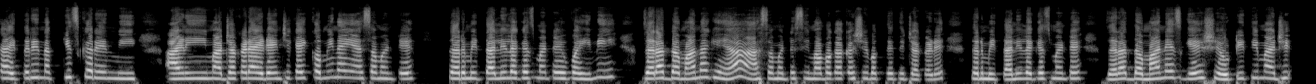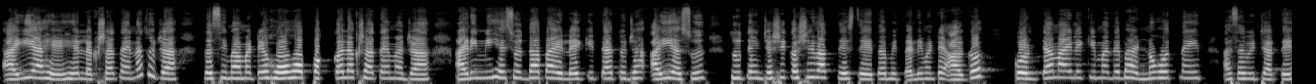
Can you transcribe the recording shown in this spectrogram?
काहीतरी नक्कीच करेन मी आणि माझ्याकडे आयडियांची काही कमी नाही असं म्हणते. तर मिताली लगेच म्हणते, "वहिनी जरा दमानं घे हा असं म्हणते. सीमा बघा कशी बघते तिच्याकडे. तर मिताली लगेच म्हणते, "जरा दमानेच घे. शेवटी ती माझी आई आहे. हे लक्षात आहे ना तुझ्या?" तर सीमा म्हणते, "हो, हो. पक्क लक्षात आहे माझ्या आणि मी हे सुद्धा पाहिलंय की त्या तुझ्या आई असून तू त्यांच्याशी कशी वागतेस ते." तर मिताली म्हणते, "अगं कोणत्या मायलेकीमध्ये भांडणं होत नाहीत?" असं विचारते.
